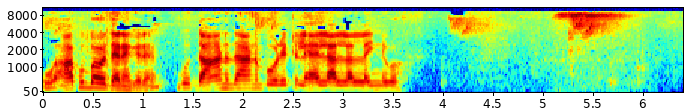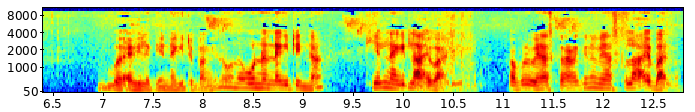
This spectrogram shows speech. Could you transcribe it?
ඌ ආපු බව දැනගෙන ඌ දාන දාන බෝඩේට ලෑල්ලා අල්ලලා ඉන්නකෝ. උඹ ඇවිල්ලා නැගිටපන් එන ඕන නැගිටින්න කියලා නැගිටලා ආයෙ වාඩි වෙනවා. කපුල වෙනස් කරන්න කියන වෙනස් කළා ආයෙ බලනවා.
